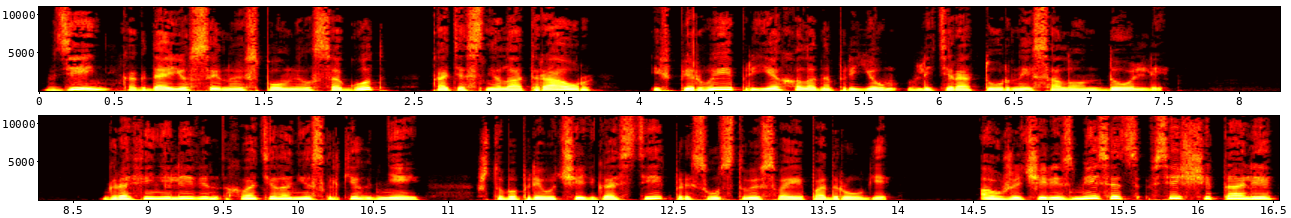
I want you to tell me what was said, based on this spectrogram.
В день, когда ее сыну исполнился год, Катя сняла траур и впервые приехала на прием в литературный салон Долли. Графине Левин хватило нескольких дней, чтобы приучить гостей к присутствию своей подруги. А уже через месяц все считали,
